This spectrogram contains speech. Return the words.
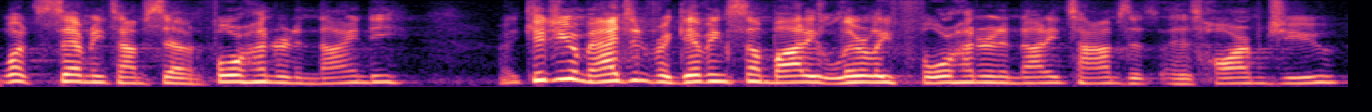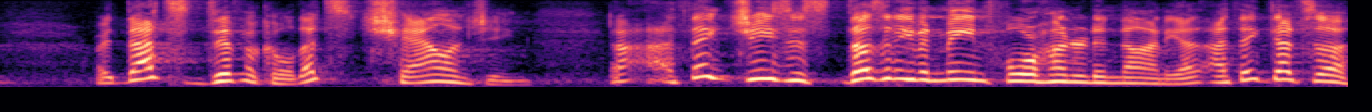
What's 70 times seven? 490? Right? Could you imagine forgiving somebody literally 490 times that has harmed you? Right? That's difficult, that's challenging. I think Jesus doesn't even mean 490. I, I think that's a,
